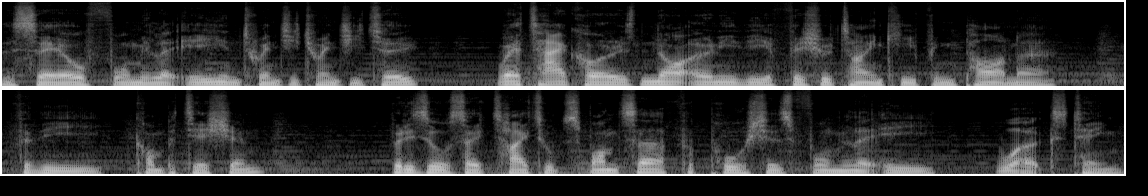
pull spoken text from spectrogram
the Sale Formula E in 2022, where Tag Heuer is not only the official timekeeping partner for the competition, but is also titled sponsor for Porsche's Formula E Works team.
